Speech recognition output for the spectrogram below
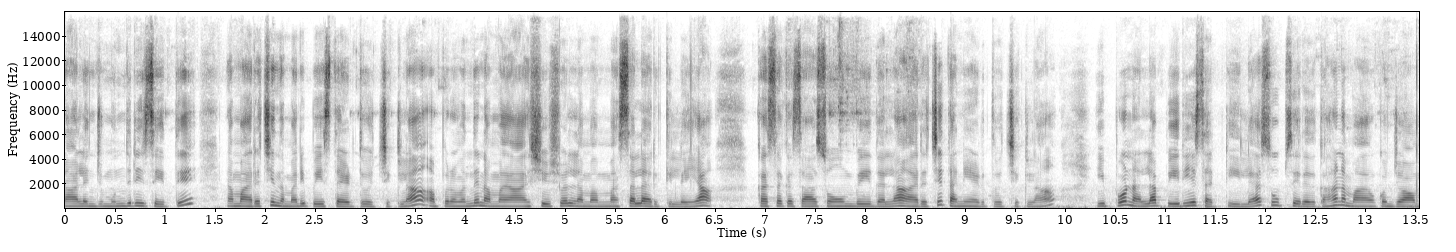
நாலஞ்சு முந்திரி சேர்த்து நம்ம அரைச்சி இந்த மாதிரி பேஸ்ட்டை எடுத்து வச்சுக்கலாம். அப்புறம் வந்து நம்ம ஆஸ் யூஷுவல் நம்ம மசாலா இருக்கு இல்லையா? கசகசா சோம்பு இதெல்லாம் அரைச்சி தனியாக எடுத்து வச்சுக்கலாம். இப்போது நல்லா பெரிய சட்டியில் சூப் செய்கிறதுக்காக நம்ம கொஞ்சம்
